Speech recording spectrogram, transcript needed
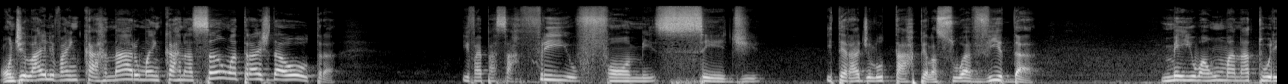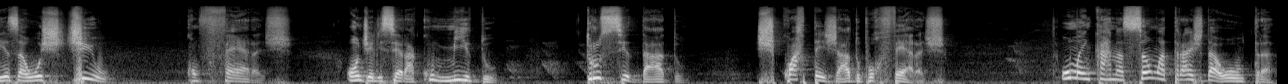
Onde lá ele vai encarnar uma encarnação atrás da outra. E vai passar frio, fome, sede. E terá de lutar pela sua vida, meio a uma natureza hostil, com feras, onde ele será comido, trucidado, esquartejado por feras. Uma encarnação atrás da outra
